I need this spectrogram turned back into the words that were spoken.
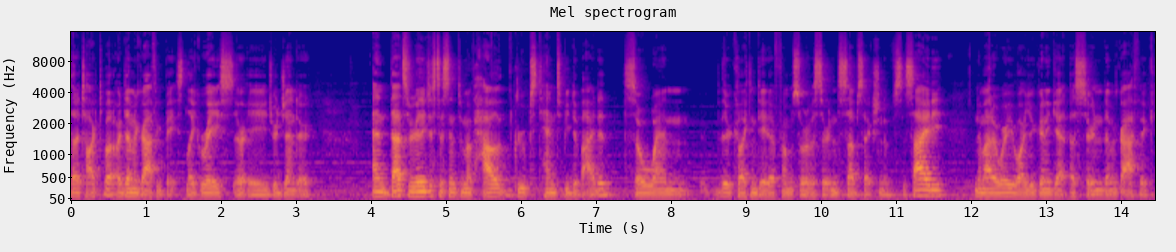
that I talked about are demographic based, like race or age or gender. And that's really just a symptom of how groups tend to be divided. So when they're collecting data from sort of a certain subsection of society, no matter where you are, you're going to get a certain demographic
